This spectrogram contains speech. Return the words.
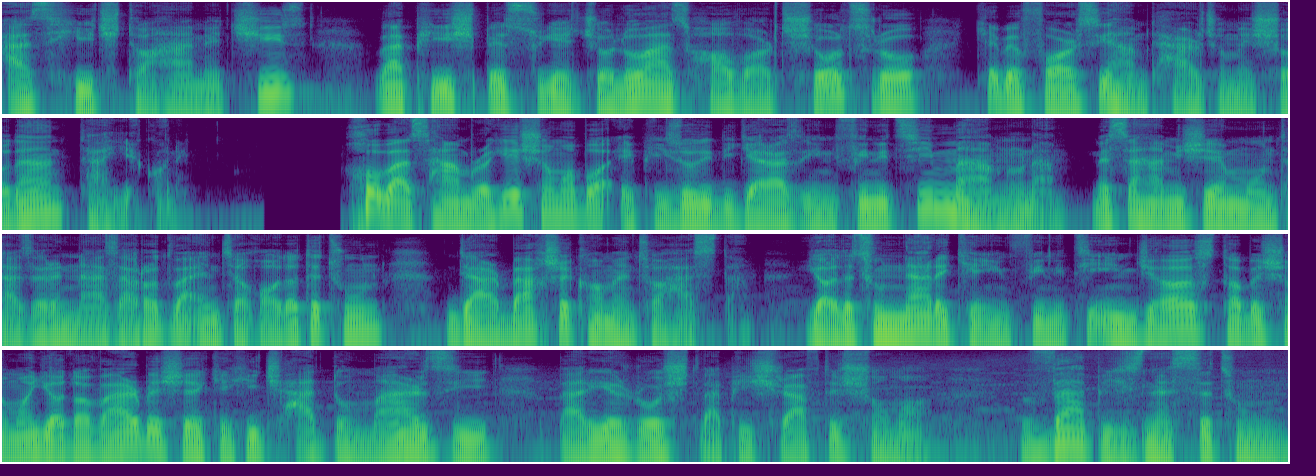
از هیچ تا همه چیز و پیش به سوی جلو از هاوارد شولتز رو که به فارسی هم ترجمه شدن تهیه کنید. خب از همراهی شما با اپیزود دیگر از اینفینیتی ممنونم. مثل همیشه منتظر نظرات و انتقاداتتون در بخش کامنت ها هستم. یادتون نره که اینفینیتی اینجاست تا به شما یادآور بشه که هیچ حد و مرزی برای رشد و پیشرفت شما و بیزنستون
